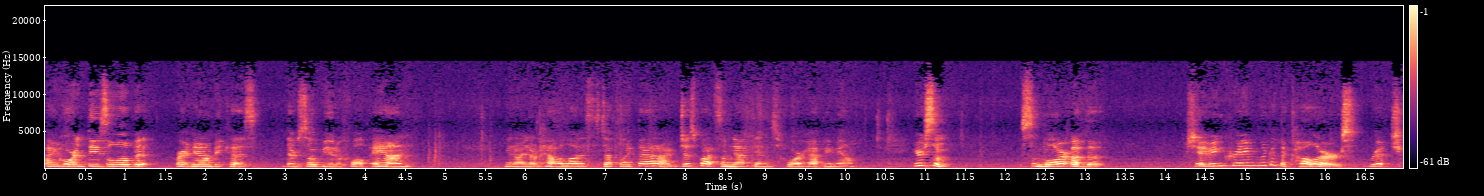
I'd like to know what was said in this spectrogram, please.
I hoard these a little bit right now because they're so beautiful and you know I don't have a lot of stuff like that. I just bought some napkins for Happy Mail. Here's some some more of the shaving cream. Look at the colors. Rich.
